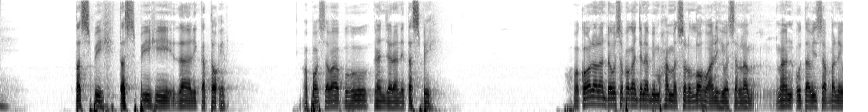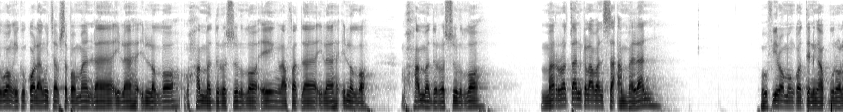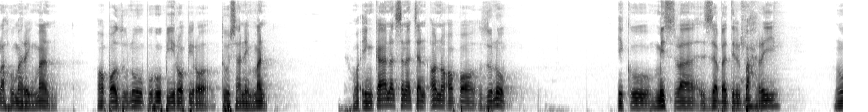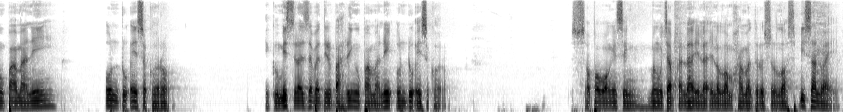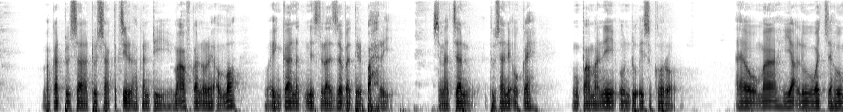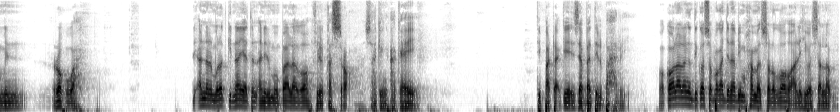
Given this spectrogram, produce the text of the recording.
tasbih tasbihi dzalika ta'ir apa sawabuhu ganjarane tasbih Wa qala lan dawuh sapa Kanjeng Nabi Muhammad sallallahu alaihi wasallam man utawi sapane wong iku kala ngucap sapa man la ilaha illallah Muhammadur Rasulullah ing lafaz la ilaha illallah Muhammadur Rasulullah marratan kelawan saambalan Hufiro mongko den ngapura lahu maring man apa dzunubuhu pira-pira dosane man Wa ing kanat senajan ana apa dzunub iku misla zabadil bahri ngupamani untuke segara. Iku misla zabadil bahri ngupamani untuke segara. Sapa wonge sing mengucapkan la ilaha illallah Muhammadur Rasulullah sepisan wae maka dosa-dosa kecil akan dimaafkan oleh Allah. Wa in kanat misla zabadil bahri. Senajan dosane akeh ngupamani untuke segara. Au ma ya'lu wajhahu min rohwah. Murad kinayatun anil mubalaghah fil kasra. Saking akeh dipadake zabatil bahri wa qala lan ngendika sapa kanjeng Nabi Muhammad sallallahu alaihi wasallam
